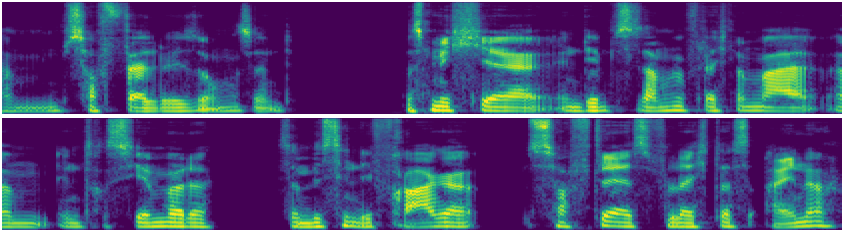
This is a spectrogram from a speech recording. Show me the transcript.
ähm, Softwarelösungen sind. Was mich äh, in dem Zusammenhang vielleicht nochmal ähm, interessieren würde, ist ein bisschen die Frage, Software ist vielleicht das eine.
